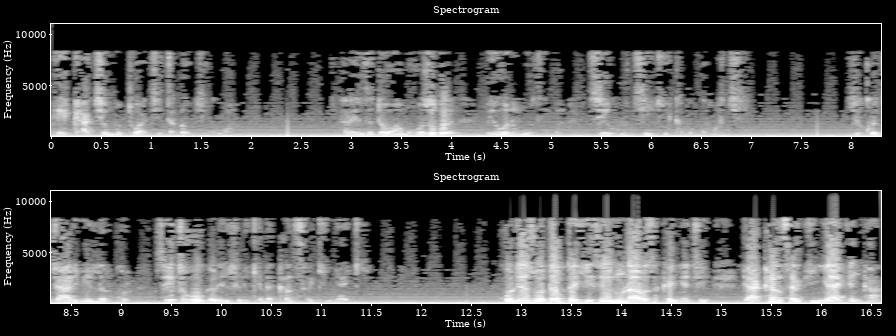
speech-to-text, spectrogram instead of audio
Kai kace mutuwa ce ta ɗauki kowa. Har yanzu da wa mu zubur bai wani motsi ba sai huce yake kafa kumarci shi ko jarumin larkur sai ta gare shi riƙe da kan sarkin yaki ko da ya zo dab da shi sai nuna masa kan ya ce ga kan sarkin yaƙin ka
